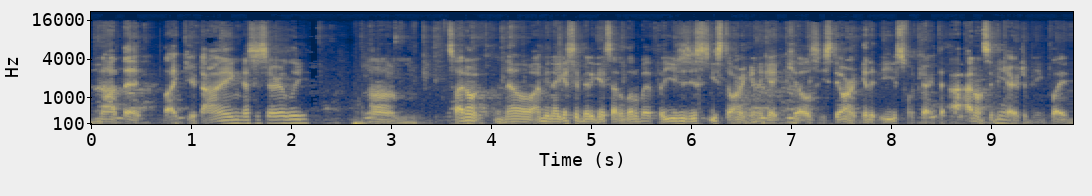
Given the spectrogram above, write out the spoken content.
not that like you're dying necessarily. Um, so I don't know. I mean, I guess it mitigates that a little bit, but you just you still aren't going to get kills. You still aren't going to be a useful character. I don't see the character being played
